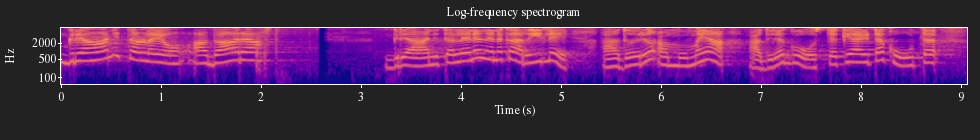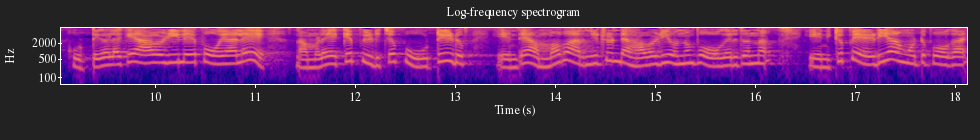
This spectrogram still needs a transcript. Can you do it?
ഗ്രാനിത്തള്ളയോ? അതാരാ? ഗ്രാനിത്തള്ളേനെ നിനക്കറിയില്ലേ? അതൊരു അമ്മുമ്മയാ. അതിലെ ഗോസ്റ്റൊക്കെ ആയിട്ടാ കൂട്ട്. കുട്ടികളൊക്കെ ആ വഴിയിലേ പോയാലേ നമ്മളെയൊക്കെ പിടിച്ച പൂട്ടിയിടും. എന്റെ അമ്മ പറഞ്ഞിട്ടുണ്ട് ആ വഴി ഒന്നും പോകരുതെന്ന്. എനിക്ക് പേടിയാ അങ്ങോട്ട് പോകാൻ.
